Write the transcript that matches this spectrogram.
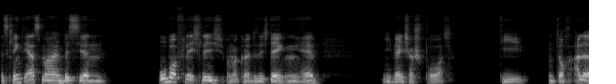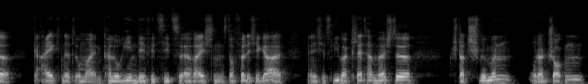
Es klingt erstmal ein bisschen oberflächlich und man könnte sich denken, hä, welcher Sport? Die sind doch alle geeignet, um ein Kaloriendefizit zu erreichen. Ist doch völlig egal. Wenn ich jetzt lieber klettern möchte, statt schwimmen oder joggen,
